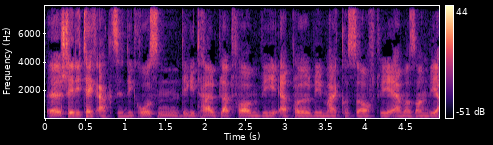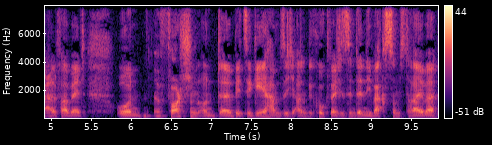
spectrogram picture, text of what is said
äh, stehen die Tech-Aktien, die großen digitalen Plattformen wie Apple, wie Microsoft, wie Amazon, wie Alphabet und äh, Fortune und BCG haben sich angeguckt, welche sind denn die Wachstumstreiber,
